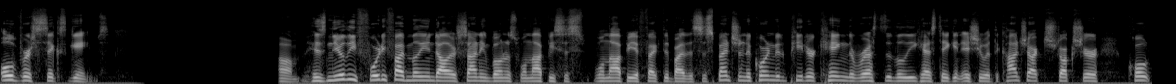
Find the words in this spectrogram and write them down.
over six games. Um, his nearly $45 million signing bonus will not be sus- will not be affected by the suspension. According to Peter King, the rest of the league has taken issue with the contract structure. "Quote:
